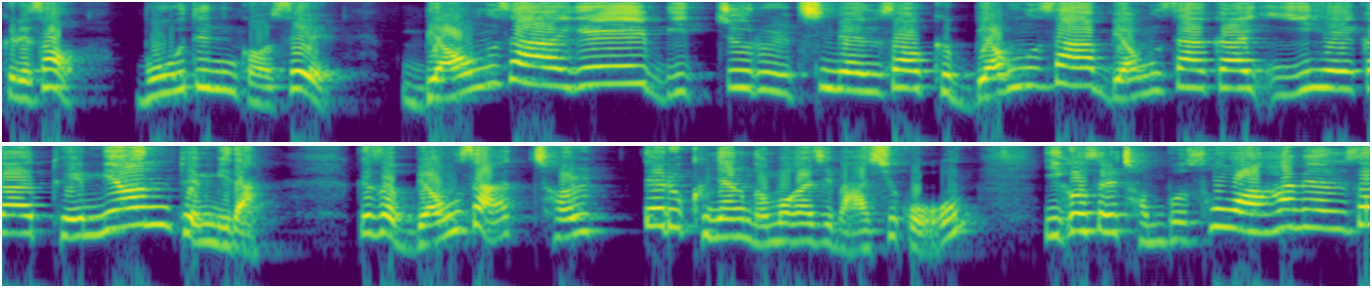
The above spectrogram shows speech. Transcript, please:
그래서 모든 것을 명사의 밑줄을 치면서 그 명사, 명사가 이해가 되면 됩니다. 그래서 명사 절대로 그냥 넘어가지 마시고 이것을 전부 소화하면서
